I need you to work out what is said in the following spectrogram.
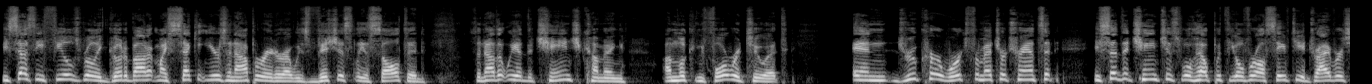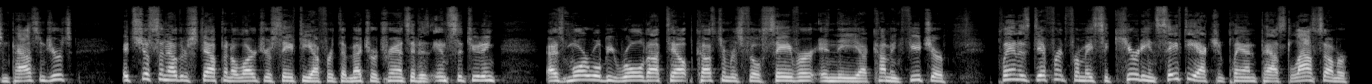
He says he feels really good about it. My second year as an operator, I was viciously assaulted. So now that we have the change coming, I'm looking forward to it. And Drew Kerr works for Metro Transit. He said that changes will help with the overall safety of drivers and passengers. It's just another step in a larger safety effort that Metro Transit is instituting as more will be rolled out to help customers feel safer in the uh, coming future. Plan is different from a security and safety action plan passed last summer,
